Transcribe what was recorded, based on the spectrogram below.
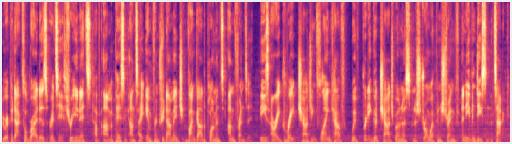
The Ripperdactyl Riders are a tier 3 unit, have armor piercing anti-infantry damage, vanguard deployments, and frenzy. These are a great charging flying cav, with pretty good charge bonus and a strong weapon strength and even decent attack.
